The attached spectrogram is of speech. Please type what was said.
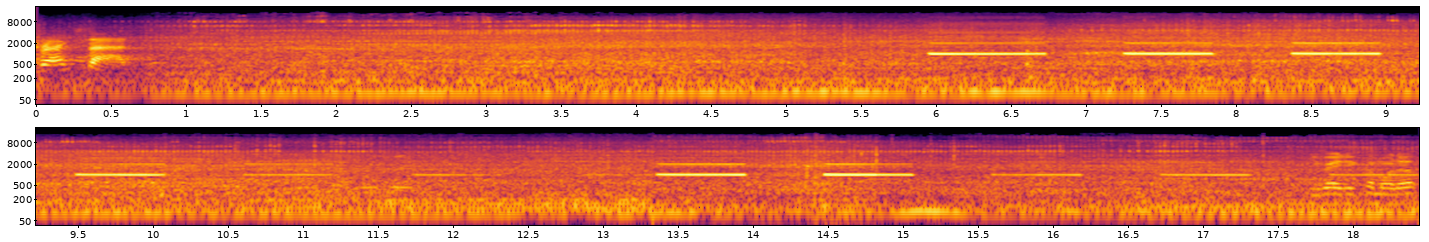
trackside. Ready to come on up?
